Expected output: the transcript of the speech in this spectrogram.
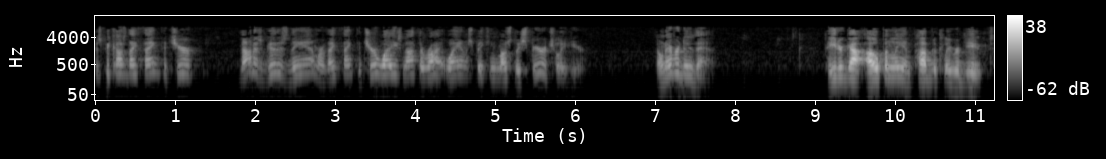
just because they think that you're not as good as them or they think that your way is not the right way. I'm speaking mostly spiritually here. Don't ever do that. Peter got openly and publicly rebuked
